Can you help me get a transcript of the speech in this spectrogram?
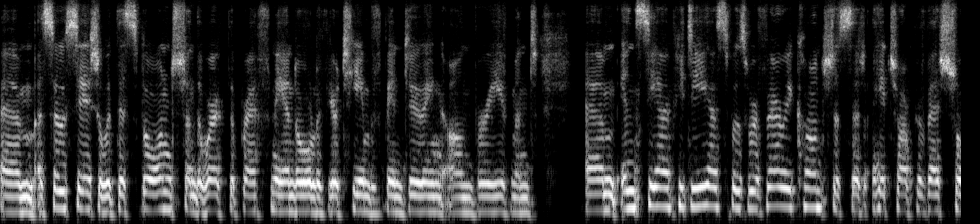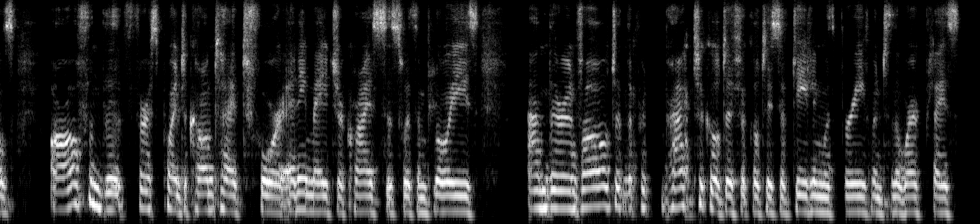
um, associated with this launch and the work that Breffney and all of your team have been doing on bereavement. Um, in CIPD, I suppose we're very conscious that HR professionals are often the first point of contact for any major crisis with employees, and they're involved in the pr practical difficulties of dealing with bereavement in the workplace.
